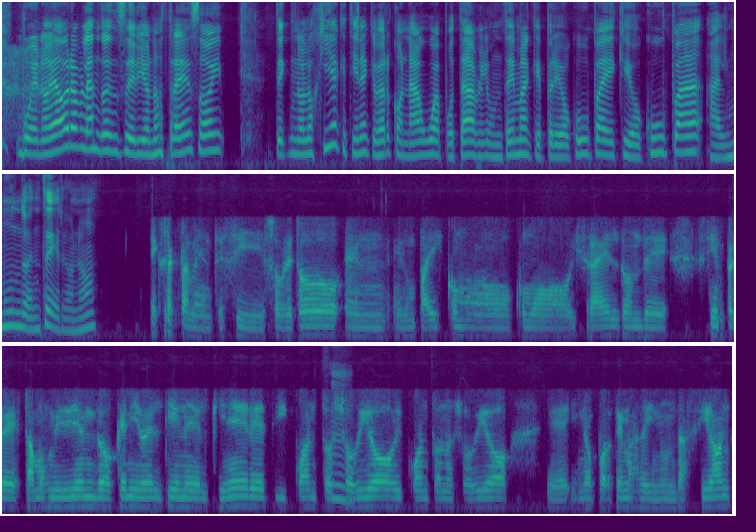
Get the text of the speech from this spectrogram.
Bueno, y ahora hablando en serio, nos traes hoy tecnología que tiene que ver con agua potable, un tema que preocupa y que ocupa al mundo entero, ¿no? Exactamente, sí, sobre todo en, en un país como, como Israel, donde siempre estamos midiendo qué nivel tiene el Kineret y cuánto Mm. llovió y cuánto no llovió, eh, y no por temas de inundación,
